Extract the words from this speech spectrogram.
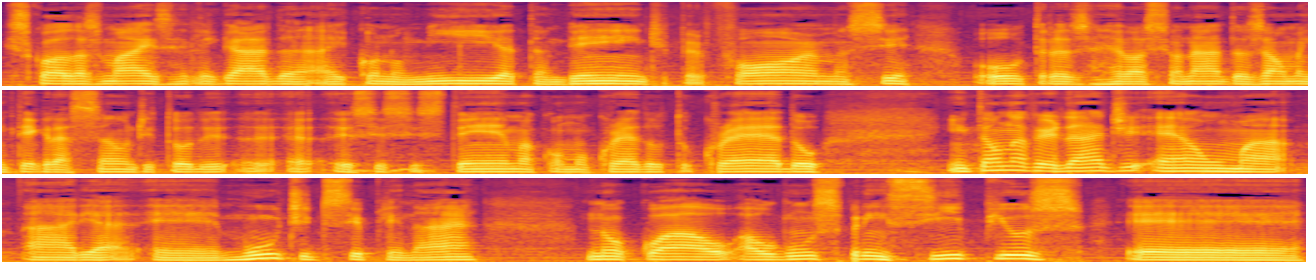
escolas mais ligadas à economia também, de performance, outras relacionadas a uma integração de todo eh, eh, esse sistema, como Cradle to Cradle. Então, na verdade, é uma área é, multidisciplinar no qual alguns princípios é,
